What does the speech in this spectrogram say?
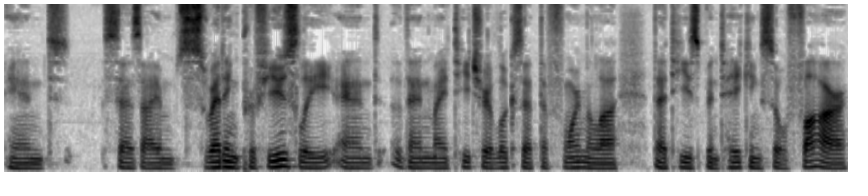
and says, I'm sweating profusely. And then my teacher looks at the formula that he's been taking so far,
